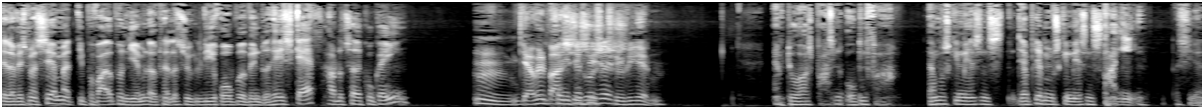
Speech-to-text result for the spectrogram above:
eller hvis man ser dem, at de er på vej på en hjemmelavet knallercykel, lige af vinduet, hey skat, har du taget kokain? Mm, jeg vil bare Fordi sige, husk cykelhjelmen. Jamen, du er også bare sådan en åben far. Jeg, er måske mere sådan, jeg bliver måske mere sådan en streng en, der siger,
